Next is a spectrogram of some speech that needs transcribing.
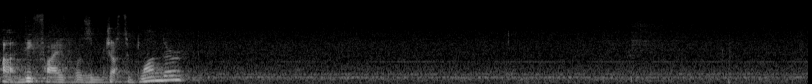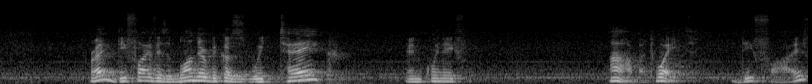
ah, d5 was just a blunder. Right, d5 is a blunder because we take and queen a4. Ah, but wait, d5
